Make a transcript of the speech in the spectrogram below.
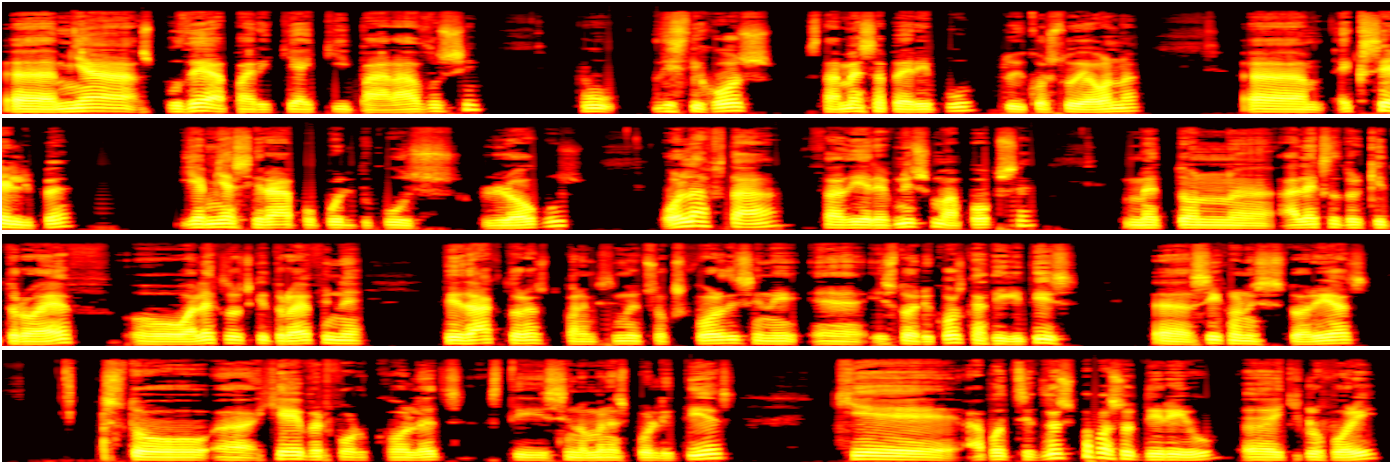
ε, μια σπουδαία παρικιακή παράδοση που δυστυχώς στα μέσα περίπου του 20ου αιώνα ε, εξέλιπε για μια σειρά από πολιτικούς λόγους. Όλα αυτά θα διερευνήσουμε απόψε με τον Αλέξανδρο Κιτροέφ. Ο Αλέξανδρος Κιτροέφ είναι διδάκτορας του Πανεπιστημίου της Οξφόρδης, είναι ε, ιστορικός καθηγητής ε, σύγχρονης ιστορίας στο ε, Haverford College στις Ηνωμένες Πολιτείες και από τις εκδόσεις Παπασωτηρίου ε, κυκλοφορεί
